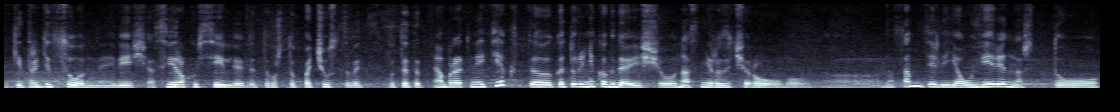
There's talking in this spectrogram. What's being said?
такие традиционные вещи, а сверхусилия для того, чтобы почувствовать вот этот обратный эффект, э, который никогда еще нас не разочаровывал. А на самом деле я уверена, что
